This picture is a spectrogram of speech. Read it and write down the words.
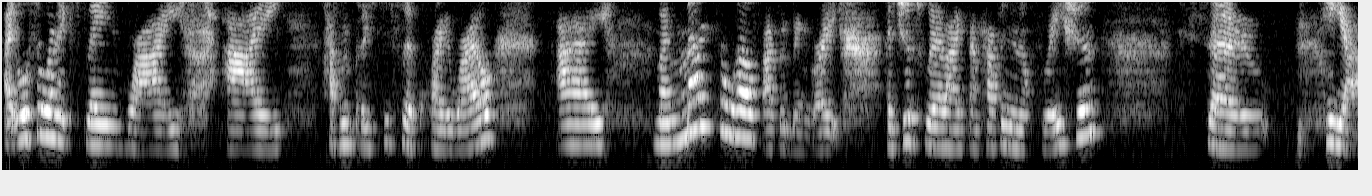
I also want to explain why I haven't posted for quite a while. I my mental health hasn't been great. I just realised I'm having an operation. So, yeah,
